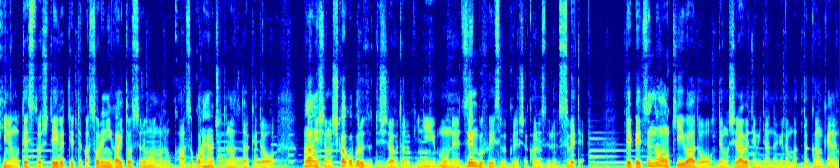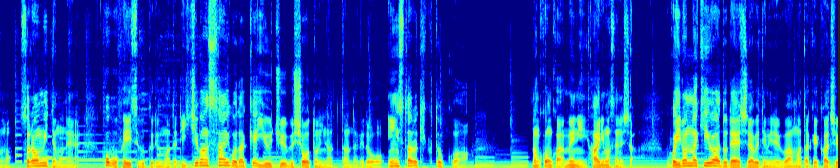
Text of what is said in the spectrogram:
機能をテストしているって言ってか、それに該当するものなのか、そこら辺はちょっと謎だけど、まあ、何にしてもシカゴブルズって調べた時に、もうね、全部 Facebook でした、カルセル、全て。で、別のキーワードでも調べてみたんだけど、全く関係ないもの。それを見てもね、ほぼ Facebook で埋まってて、一番最後だけ YouTube ショートになったんだけど、インスタと TikTok は、なんか今回は目に入りませんでした。これいろんなキーワードで調べてみればまた結果は違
